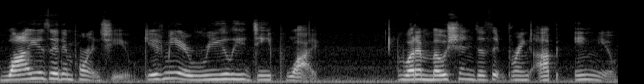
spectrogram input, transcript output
why is it important to you? Give me a really deep why. What emotion does it bring up in you?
